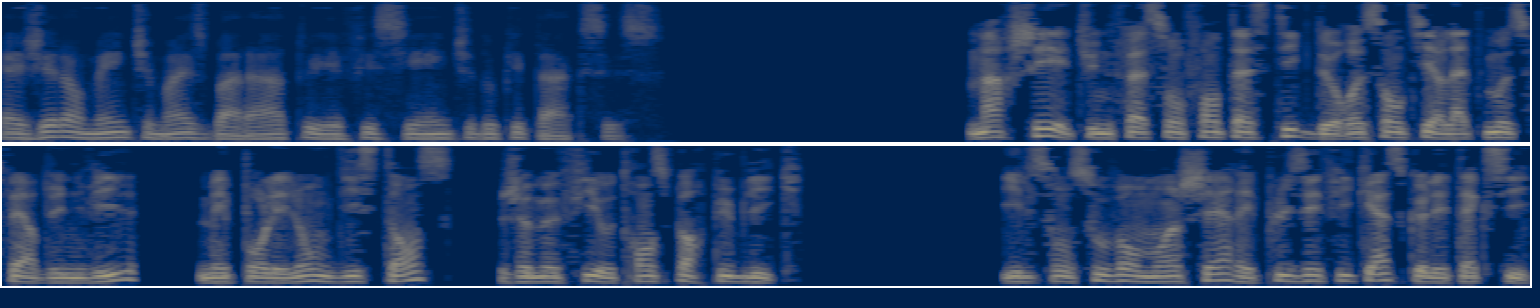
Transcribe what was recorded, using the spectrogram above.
É geralmente mais barato e eficiente do que táxis. Marcher est une façon fantastique de ressentir l'atmosphère d'une ville, mais pour les longues distances, je me fie au transport public. Ils sont souvent moins chers et plus efficaces que les taxis.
